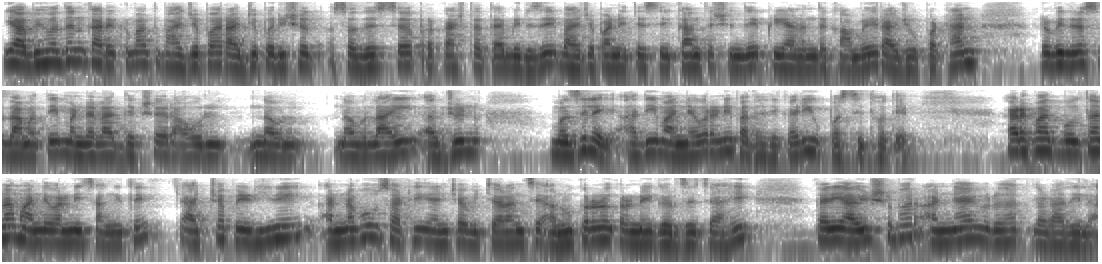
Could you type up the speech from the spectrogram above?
या अभिवादन कार्यक्रमात भाजपा राज्य परिषद सदस्य प्रकाश तात्या बिर्जे भाजपा नेते श्रीकांत शिंदे प्रियानंद कांबळे राजू पठाण रवींद्र सदामते मंडलाध्यक्ष राहुल नव नवलाई अर्जुन मजले आदी मान्यवर आणि पदाधिकारी उपस्थित होते. कार्यक्रमात बोलताना मान्यवरांनी सांगितले की आजच्या पिढीने अण्णाभाऊ साठे यांच्या विचारांचे अनुकरण करणे गरजेचे आहे. त्यांनी आयुष्यभर अन्यायाविरोधात लढा दिला.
